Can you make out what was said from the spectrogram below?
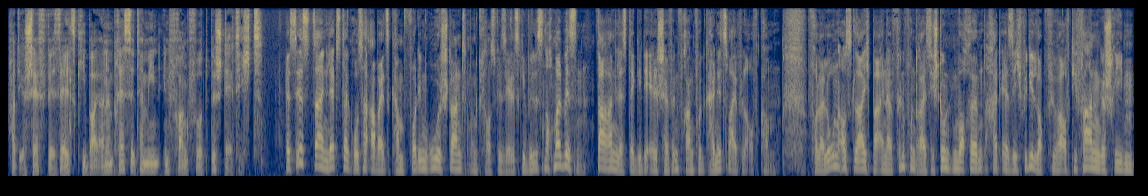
hat ihr Chef Weselski bei einem Pressetermin in Frankfurt bestätigt. Es ist sein letzter großer Arbeitskampf vor dem Ruhestand und Klaus Wieselski will es noch mal wissen. Daran lässt der GDL-Chef in Frankfurt keine Zweifel aufkommen. Voller Lohnausgleich bei einer 35-Stunden-Woche hat er sich für die Lokführer auf die Fahnen geschrieben.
